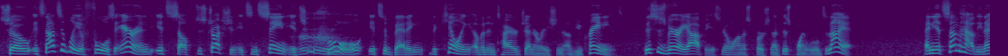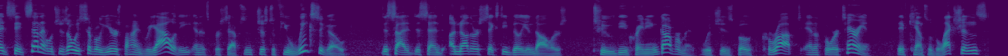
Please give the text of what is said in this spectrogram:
So it's not simply a fool's errand, it's self destruction. It's insane, it's mm. cruel, it's abetting the killing of an entire generation of Ukrainians. This is very obvious. No honest person at this point will deny it. And yet, somehow, the United States Senate, which is always several years behind reality in its perceptions, just a few weeks ago decided to send another $60 billion to the Ukrainian government, which is both corrupt and authoritarian. They've canceled elections,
